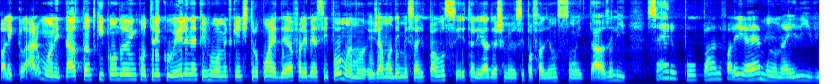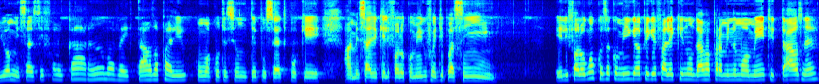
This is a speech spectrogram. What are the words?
Falei, claro, mano, e tal. Tanto que quando eu encontrei com ele, né, teve um momento que a gente trocou uma ideia. Eu falei bem assim, pô, mano, eu já mandei mensagem pra você, tá ligado? Eu chamei você pra fazer um som e tal. Ele, sério, pô, pá. Eu falei, é, mano. Aí ele viu a mensagem assim e falou, caramba, velho, tal. Rapaz, ali, como aconteceu no tempo certo, porque a mensagem que ele falou comigo foi tipo assim. Ele falou alguma coisa comigo, eu peguei e falei que não dava pra mim no momento e tal, né?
